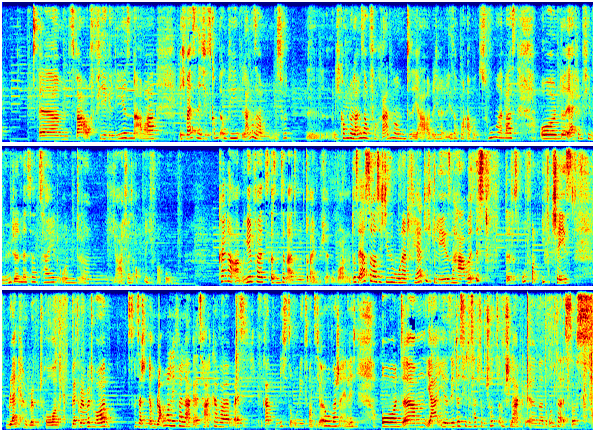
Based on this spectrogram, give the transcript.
ähm, zwar auch viel gelesen, aber ich weiß nicht, es kommt irgendwie langsam. Es wird äh, ich komme nur langsam voran und äh, ja, und ich lese auch nur ab und zu mal was. Und äh, ja, ich bin viel müde in letzter Zeit und ähm, ja, ich weiß auch nicht warum. Keine Ahnung. Jedenfalls sind es dann also nur drei Bücher geworden. Das erste, was ich diesen Monat fertig gelesen habe, ist das Buch von Eve Chase, Black Rabbit Hall. Black Rabbit Hall ist erschienen im Blauerlee Verlag als Hardcover, weiß ich gerade nicht, so um die 20 Euro wahrscheinlich. Und ähm, ja, ihr seht das hier, das hat so einen Schutzumschlag. Ähm, darunter ist das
